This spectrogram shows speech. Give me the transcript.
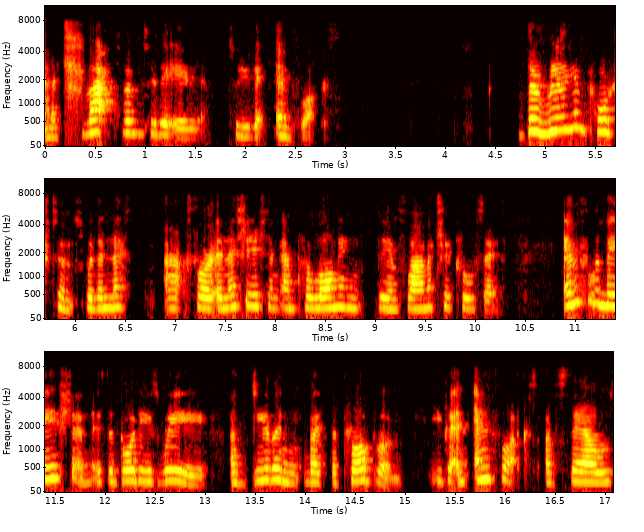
and attract them to the area. So you get influx. They're really important this uh, for initiating and prolonging the inflammatory process. Inflammation is the body's way of dealing with the problem. You get an influx of cells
